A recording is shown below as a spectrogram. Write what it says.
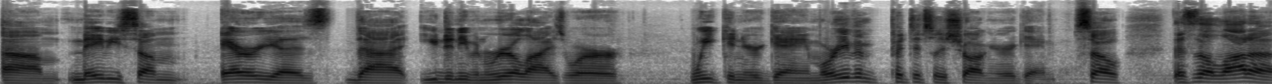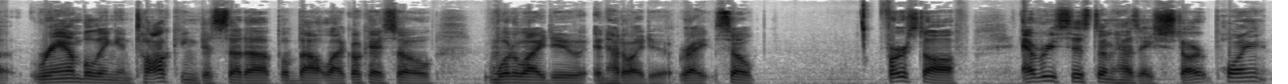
um, maybe some areas that you didn't even realize were weak in your game or even potentially strong in your game. So this is a lot of rambling and talking to set up about like, okay, so what do I do and how do I do it? Right. So first off, every system has a start point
